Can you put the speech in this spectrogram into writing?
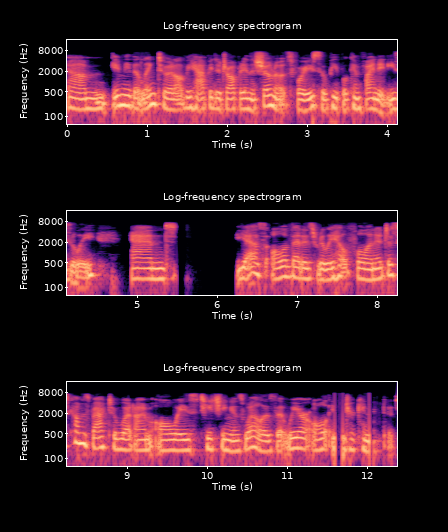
can um, give me the link to it, I'll be happy to drop it in the show notes for you so people can find it easily. And yes, all of that is really helpful. And it just comes back to what I'm always teaching as well is that we are all interconnected,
